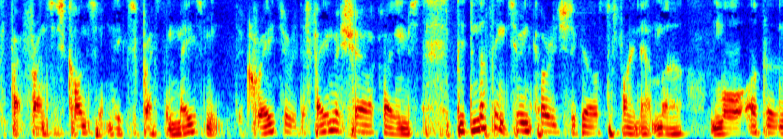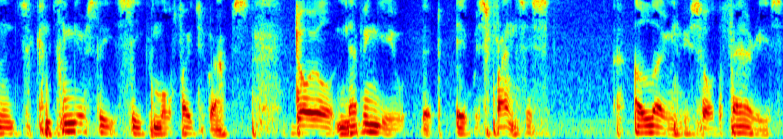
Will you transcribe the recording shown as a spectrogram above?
In fact, Frances constantly expressed amazement. The creator of the famous Sherlock Holmes did nothing to encourage the girls to find out more, more other than to continuously seek more photographs. Doyle never knew that it was Frances alone who saw the fairies.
